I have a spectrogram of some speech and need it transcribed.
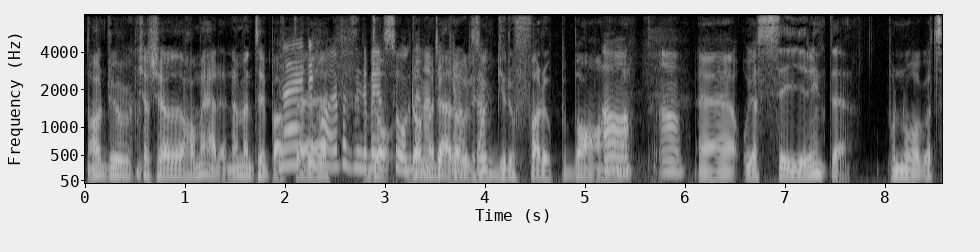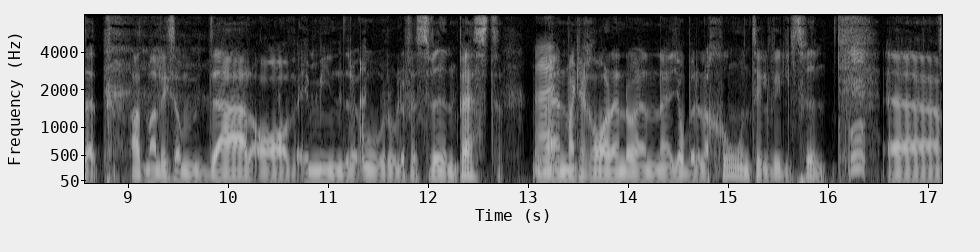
Ja du kanske har med det? Nej men typ att Nej det eh, har jag faktiskt inte men jag de, såg de den är där och också. liksom gruffar upp banorna. ja, ja. Eh, och jag säger inte på något sätt att man liksom därav är mindre orolig för svinpest. Nej. Men man kanske har ändå en jobbig relation till vildsvin. Mm. Eh,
